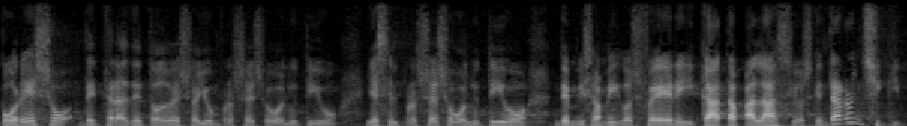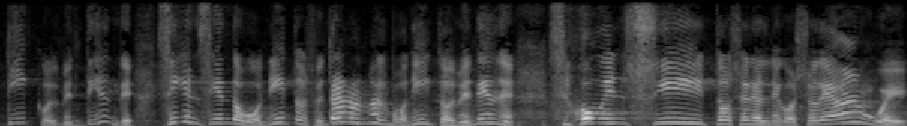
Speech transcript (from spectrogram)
por eso, detrás de todo eso hay un proceso evolutivo. Y es el proceso evolutivo de mis amigos Fer y Cata Palacios, que entraron chiquiticos, ¿me entiende? Siguen siendo bonitos, entraron más bonitos, ¿me entiende? Jovencitos en el negocio de Amway.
